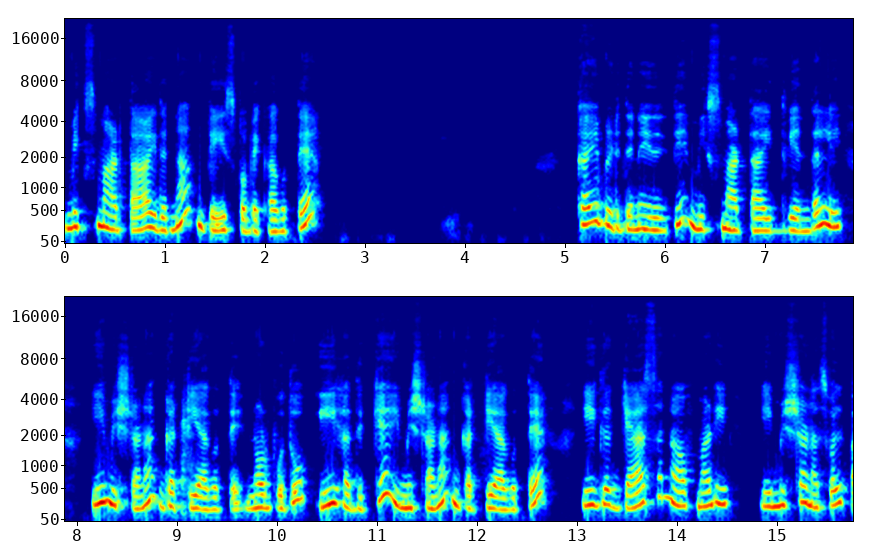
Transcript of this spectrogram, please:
ಮಿಕ್ಸ್ ಮಾಡ್ತಾ ಇದನ್ನ ಬೇಯಿಸ್ಕೋಬೇಕಾಗುತ್ತೆ. ಕೈ ಬಿಡದೇನೆ ಈ ರೀತಿ ಮಿಕ್ಸ್ ಮಾಡ್ತಾ ಇದ್ವಿ ಅಂದಲ್ಲಿ ಈ ಮಿಶ್ರಣ ಗಟ್ಟಿಯಾಗುತ್ತೆ. ನೋಡ್ಬೋದು, ಈ ಹದಕ್ಕೆ ಈ ಮಿಶ್ರಣ ಗಟ್ಟಿಯಾಗುತ್ತೆ. ಈಗ ಗ್ಯಾಸ್ ಅನ್ನು ಆಫ್ ಮಾಡಿ ಈ ಮಿಶ್ರಣ ಸ್ವಲ್ಪ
